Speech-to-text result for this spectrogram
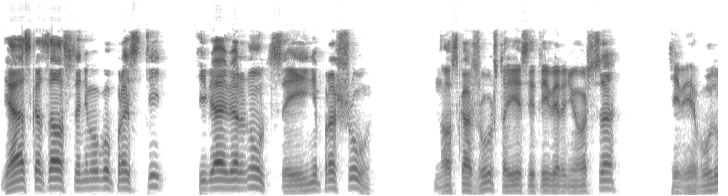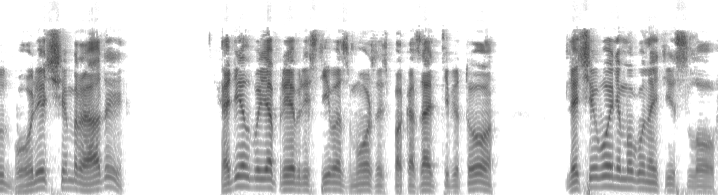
Я сказал, что не могу простить тебя вернуться, и не прошу, но скажу, что если ты вернешься, тебе будут более чем рады. Хотел бы я приобрести возможность показать тебе то, для чего не могу найти слов,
